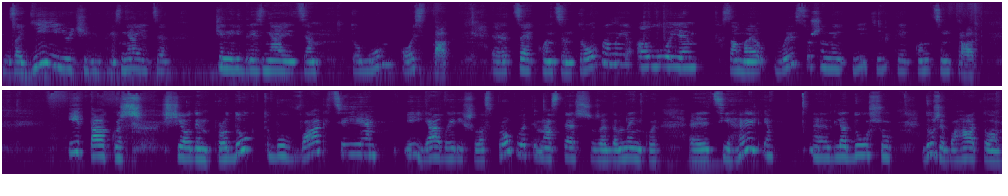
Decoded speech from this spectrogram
за дією, чи відрізняється, чи не відрізняється. Тому ось так. Е, Це концентрований алоє, саме висушений і тільки концентрат. І також ще один продукт був в акції, і я вирішила спробувати. У нас теж вже давненько е, ці гелі е, для душу. Дуже багато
